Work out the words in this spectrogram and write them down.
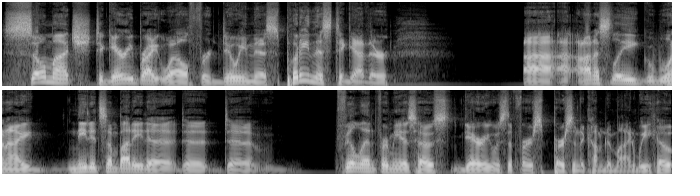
so much to Gary Brightwell for doing this, putting this together. Uh, honestly, when I needed somebody to, to, to fill in for me as host, Gary was the first person to come to mind. We co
